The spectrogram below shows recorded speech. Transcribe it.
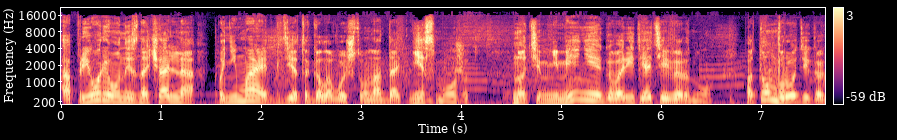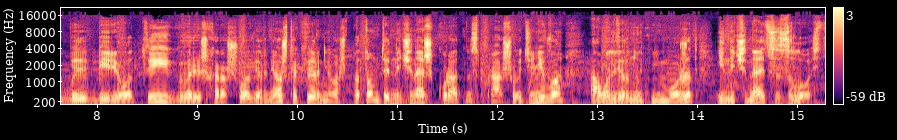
априори он изначально понимает где-то головой, что он отдать не сможет, но тем не менее говорит, я тебе верну. Потом вроде как бы берет, ты говоришь, хорошо, вернешь, так вернешь. Потом ты начинаешь аккуратно спрашивать у него, а он вернуть не может, и начинается злость.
